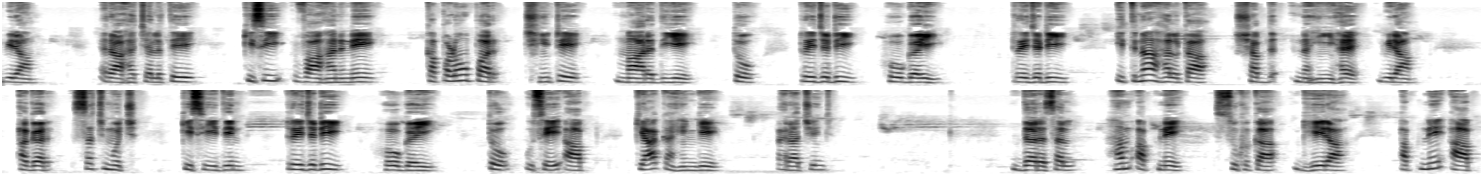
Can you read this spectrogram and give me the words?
विराम। राह चलते किसी वाहन ने कपड़ों पर छींटे मार दिए तो ट्रेजडी हो गई। ट्रेजडी इतना हल्का शब्द नहीं है विराम। अगर सचमुच किसी दिन ट्रेजडी हो गई तो उसे आप क्या कहेंगे? पैराचेंज दरअसल हम अपने सुख का घेरा अपने आप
